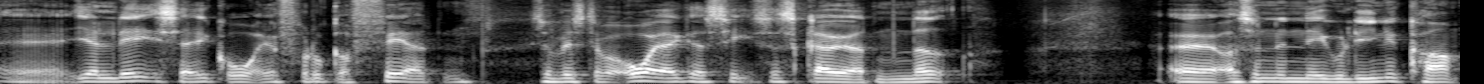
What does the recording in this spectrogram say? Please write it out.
Øh, jeg læser ikke ord, jeg fotograferer den. Så hvis det var ord, jeg ikke havde set, så skrev jeg den ned. Øh, og så når Nicoline kom,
